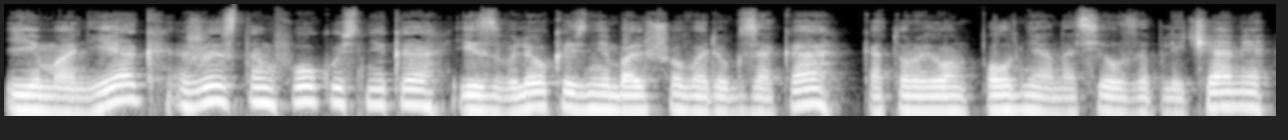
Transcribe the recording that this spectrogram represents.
и маньяк жестом фокусника извлек из небольшого рюкзака, который он полдня носил за плечами,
